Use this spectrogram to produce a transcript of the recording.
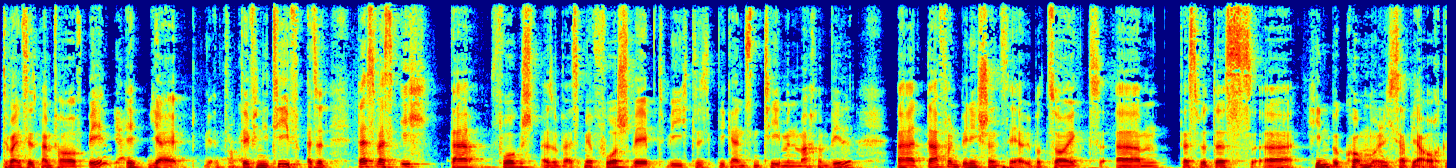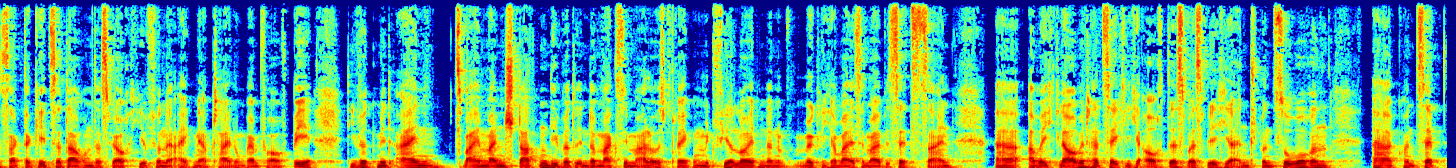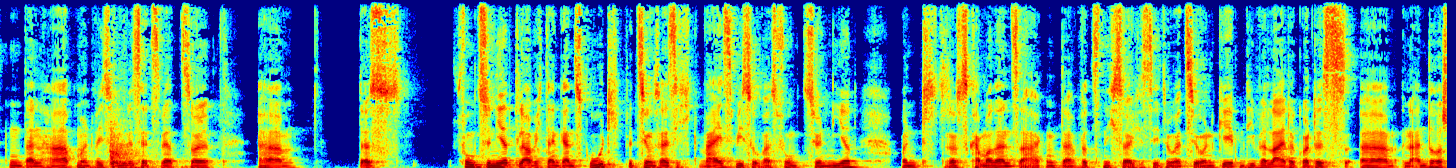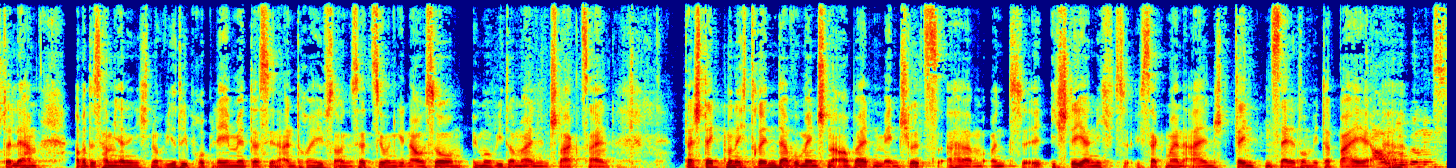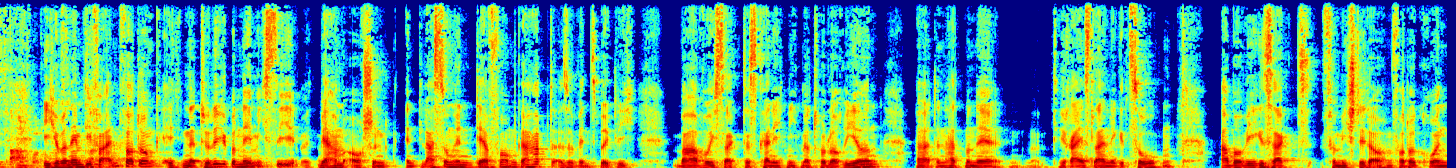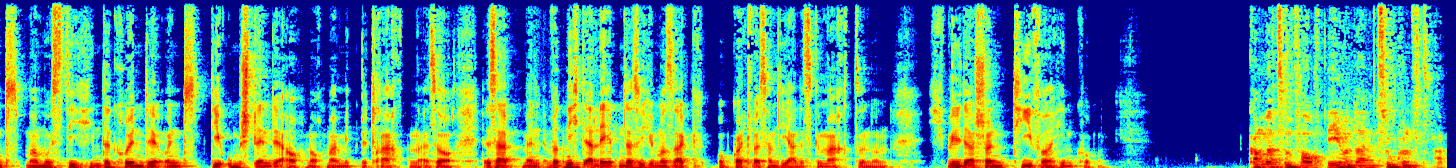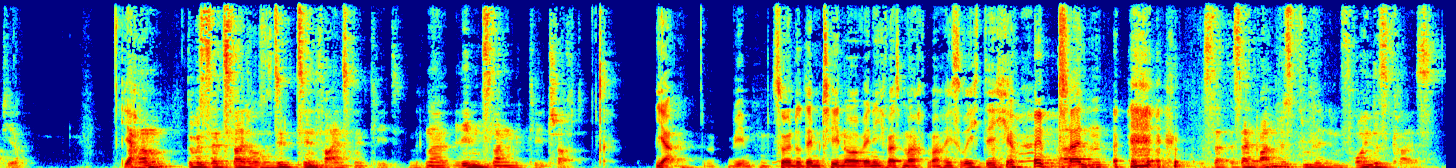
Du meinst jetzt beim VfB? Ja, äh, ja okay. definitiv. Also das, was ich da vor, also was mir vorschwebt, wie ich das, die ganzen Themen machen will, äh, davon bin ich schon sehr überzeugt, ähm, dass wir das äh, hinbekommen. Und ich habe ja auch gesagt, da geht es ja darum, dass wir auch hier für eine eigene Abteilung beim VfB, die wird mit ein, zwei Mann starten, die wird in der Maximalausprägung mit vier Leuten dann möglicherweise mal besetzt sein. Äh, aber ich glaube tatsächlich auch das, was wir hier an Sponsoren, äh, dann haben und wie es umgesetzt werden soll, ähm, das funktioniert, glaube ich, dann ganz gut, beziehungsweise ich weiß, wie sowas funktioniert. Und das kann man dann sagen, da wird es nicht solche Situationen geben, die wir leider Gottes äh, an anderer Stelle haben. Aber das haben ja nicht nur wir die Probleme, dass in andere Hilfsorganisationen genauso immer wieder mal in den Schlagzeilen da steckt man nicht drin, da wo Menschen arbeiten, menschelt's. Ähm, und ich stehe ja nicht, ich sag mal, in allen Ständen selber mit dabei. Aber du äh, übernimmst die Verantwortung. Ich übernehme die Verantwortung, natürlich übernehme ich sie. Wir haben auch schon Entlassungen der Form gehabt. Also wenn es wirklich war, wo ich sage, das kann ich nicht mehr tolerieren, äh, dann hat man eine, die Reißleine gezogen. Aber wie gesagt, für mich steht auch im Vordergrund, man muss die Hintergründe und die Umstände auch nochmal mit betrachten. Also deshalb, man wird nicht erleben, dass ich immer sage, oh Gott, was haben die alles gemacht, sondern ich will da schon tiefer hingucken. Kommen wir zum VfB und deinem Zukunftspapier. Ja. Du bist seit 2017 Vereinsmitglied mit einer lebenslangen Mitgliedschaft. Ja, wie, so unter dem Tenor, wenn ich was mache, mache ich es richtig. Und dann. Seit wann bist du denn im Freundeskreis?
